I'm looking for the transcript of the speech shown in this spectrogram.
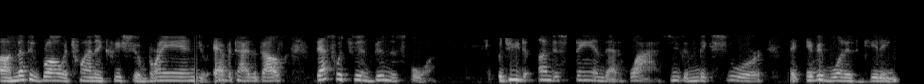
Uh, nothing wrong with trying to increase your brand, your advertising dollars. That's what you're in business for. But you need to understand that why, so you can make sure that everyone is getting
